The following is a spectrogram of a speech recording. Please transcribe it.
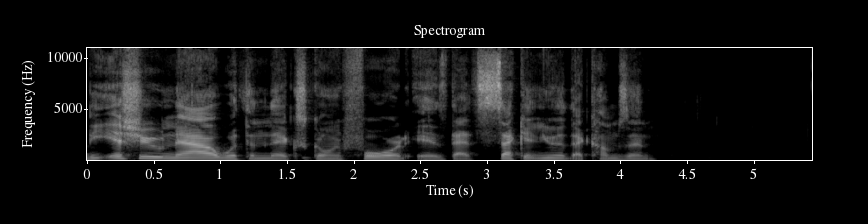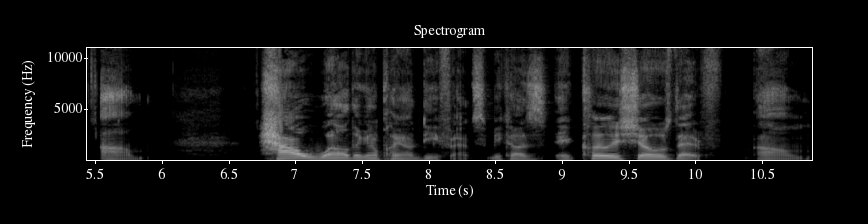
the issue now with the Knicks going forward is that second unit that comes in. Um, how well they're going to play on defense because it clearly shows that um,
